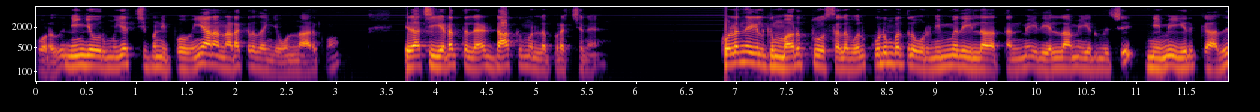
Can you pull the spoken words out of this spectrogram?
போறது. நீங்க ஒரு முயற்சி பண்ணி போவீங்க ஆனா நடக்கிறது அங்கே ஒன்றா இருக்கும். ஏதாச்சும் இடத்துல டாக்குமெண்ட்ல பிரச்சனை குழந்தைகளுக்கு மருத்துவ செலவுகள் குடும்பத்துல ஒரு நிம்மதி இல்லாத தன்மை இது எல்லாமே இருந்துச்சு இனிமே இருக்காது.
